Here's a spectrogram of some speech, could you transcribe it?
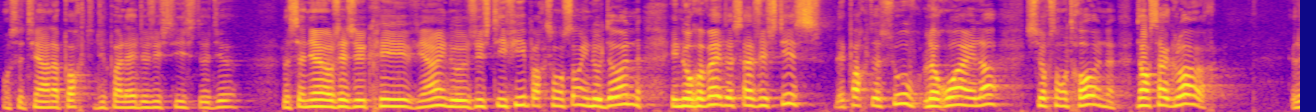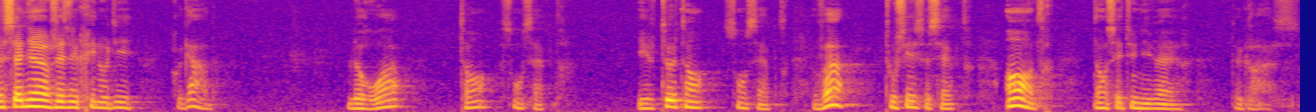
On se tient à la porte du palais de justice de Dieu. Le Seigneur Jésus-Christ vient, il nous justifie par son sang, il nous donne, il nous revêt de sa justice. Les portes s'ouvrent, le roi est là, sur son trône, dans sa gloire. Et le Seigneur Jésus-Christ nous dit, regarde, le roi tend son sceptre. Il te tend son sceptre. Va toucher ce sceptre. Entre dans cet univers de grâce.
